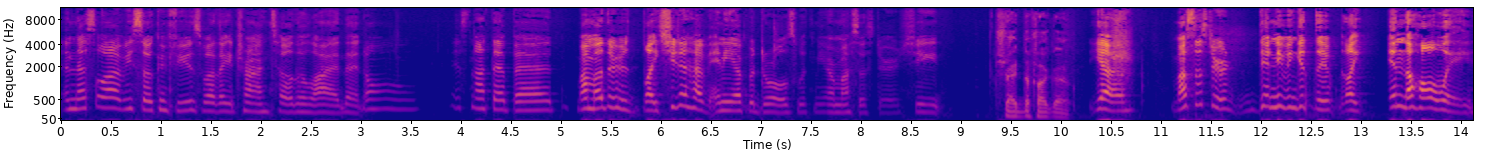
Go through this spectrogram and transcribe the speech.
And that's why I be so confused why they try and tell the lie that oh, it's not that bad. My mother, like, she didn't have any epidurals with me or my sister. She, Straight the fuck up. yeah, my sister didn't even get the like in the hallway.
